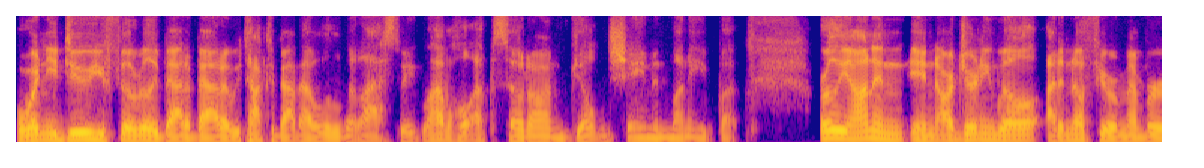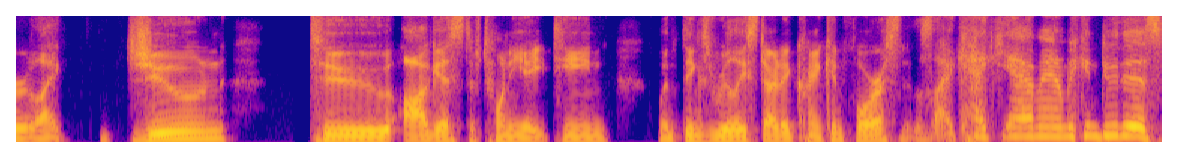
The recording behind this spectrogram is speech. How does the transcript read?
or when you do, you feel really bad about it. We talked about that a little bit last week. We'll have a whole episode on guilt and shame and money. But early on in, in our journey, Will, I don't know if you remember like June to August of 2018, when things really started cranking for us. And it was like, heck yeah, man, we can do this.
